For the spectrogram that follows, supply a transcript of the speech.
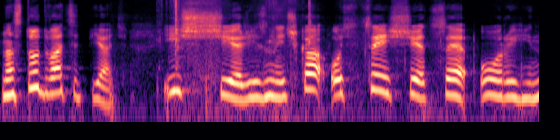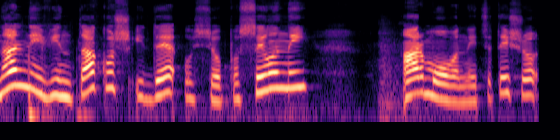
на 125. І ще різничка. Ось цей ще це оригінальний, він також іде ось посилений, армований. Це те, що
